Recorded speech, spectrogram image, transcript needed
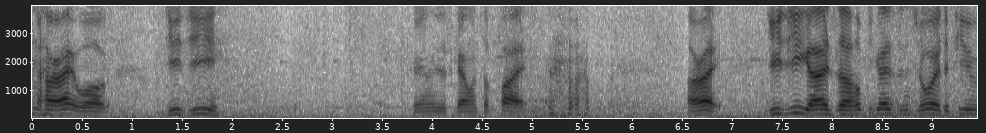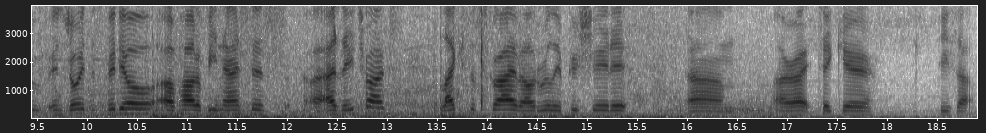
Alright, well, GG. Apparently this guy wants a fight. Alright, GG guys, I uh, hope you guys enjoyed. If you enjoyed this video of how to beat Nasus uh, as Aatrox, like subscribe, I would really appreciate it. Um, Alright, take care. Peace out.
